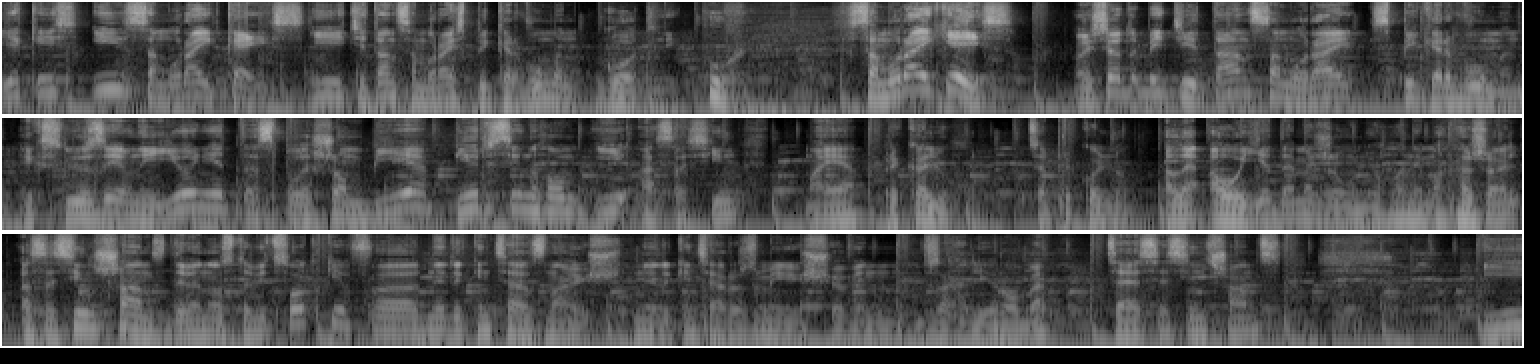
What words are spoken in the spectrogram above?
якийсь і самурай кейс. І Титан Самурай Спікер Вумен Годлі. Фух. Самурай кейс. Ось тобі Титан Самурай Спікер Вумен. Ексклюзивний юніт з плешом б'є, пірсінгом і Асасін має приколюху. Це прикольно. Але АОЄ демеджа у нього нема, на жаль. Асасін шанс 90%. Е, Не до кінця знаю, не до кінця розумію, що він взагалі робить. Це Асасін шанс. І,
